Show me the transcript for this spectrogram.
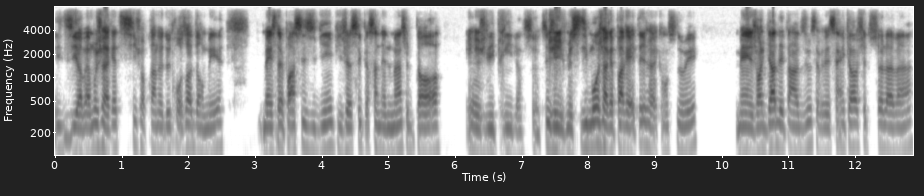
Il dit ah ben moi j'arrête ici, je vais prendre deux, trois heures de dormir. Mais c'est un pensée-y bien, puis je sais personnellement, sur le tard, euh, je l'ai pris. Là, Je me suis dit, moi, j'aurais pas arrêté, j'aurais continué. Mais je regarde l'étendue, ça fait cinq heures, j'étais tout seul avant.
